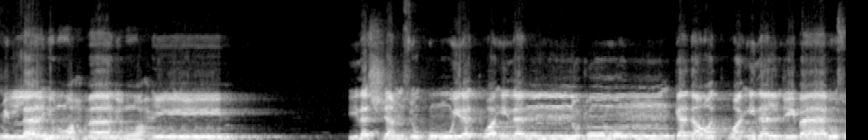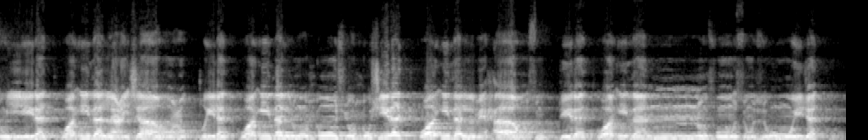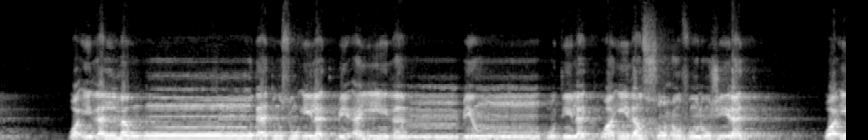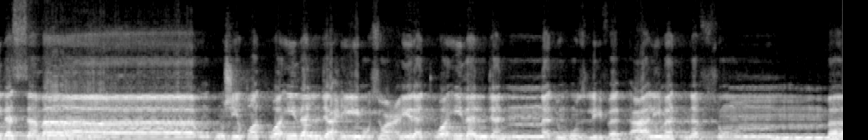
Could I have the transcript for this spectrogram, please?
بسم الله الرحمن الرحيم إذا الشمس كورت وإذا النجوم انكدرت وإذا الجبال سيرت وإذا العشار عطلت وإذا الوحوش حشرت وإذا البحار سجرت وإذا النفوس زوجت وإذا الموءودة سئلت بأي ذنب قتلت وإذا الصحف نشرت وإذا السماء كشطت وإذا الجحيم سعرت وإذا الجنة أزلفت علمت نفس ما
